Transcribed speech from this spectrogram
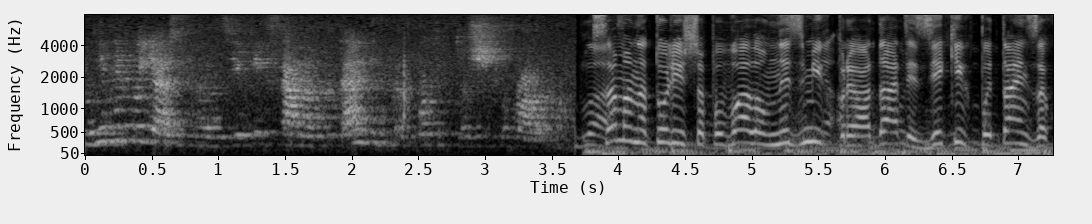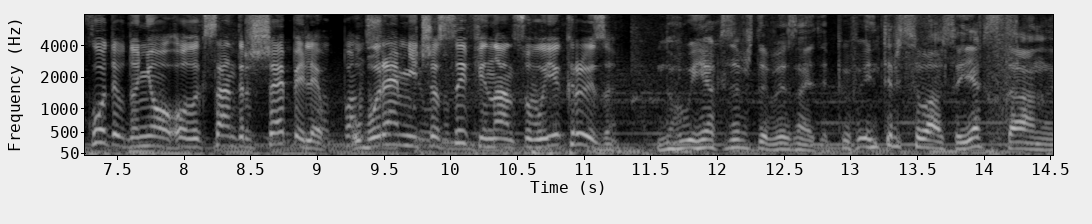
мені не пояснювали, з яких саме питань він приходив до Шаповалова. Сам Анатолій Шаповалов не зміг пригадати, з яких питань заходив до нього Олександр Шепелєв у буремні часи фінансової кризи. Ну, як завжди, ви знаєте, інтересувався, як стану,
